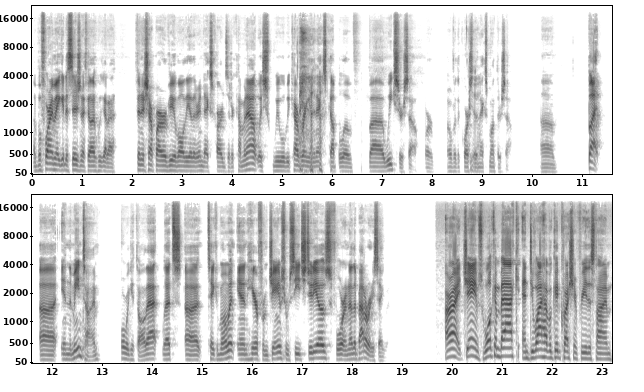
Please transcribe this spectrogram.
uh, before i make a decision i feel like we got to finish up our review of all the other index cards that are coming out which we will be covering in the next couple of uh, weeks or so or over the course yeah. of the next month or so um, but uh, in the meantime before we get to all that let's uh, take a moment and hear from james from siege studios for another battle ready segment all right james welcome back and do i have a good question for you this time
